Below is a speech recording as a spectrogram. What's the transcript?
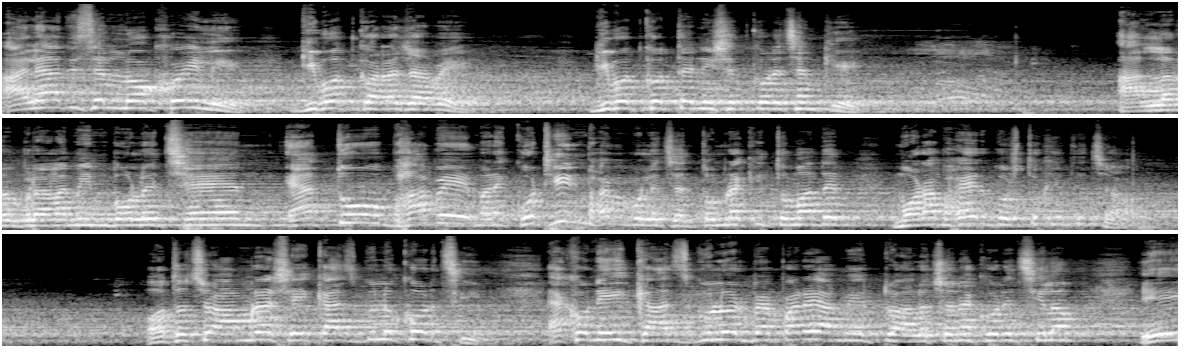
আহলে হাদিসের লোক হইলে গিবত করা যাবে। গিবত করতে নিষেধ করেছেন কে? আল্লাহ রবুল আলমিন বলেছেন, এতভাবে মানে কঠিনভাবে বলেছেন, তোমরা কি তোমাদের মরা ভাইয়ের গোস্ত খেতে চাও? অথচ আমরা সেই কাজগুলো করছি। এখন এই কাজগুলোর ব্যাপারে আমি একটু আলোচনা করেছিলাম। এই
